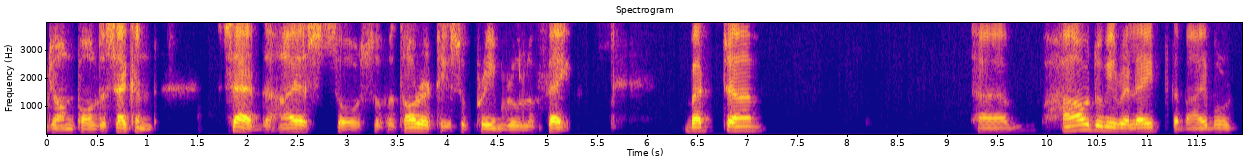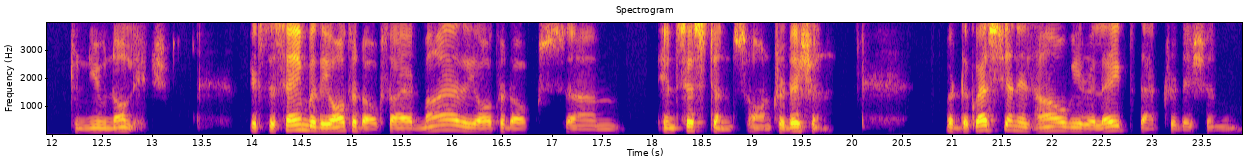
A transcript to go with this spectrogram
John Paul II said, the highest source of authority, supreme rule of faith. But um, uh, how do we relate the Bible to new knowledge? It's the same with the Orthodox. I admire the Orthodox um, insistence on tradition but the question is how we relate that tradition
